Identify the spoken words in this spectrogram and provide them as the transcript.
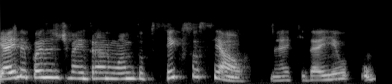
E aí depois a gente vai entrar no âmbito psicossocial, né? Que daí o, o,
